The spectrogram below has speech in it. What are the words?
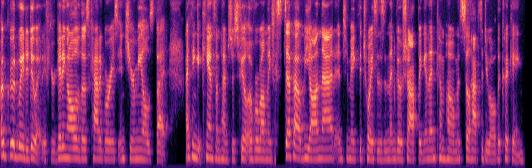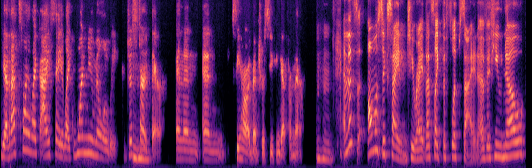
a good way to do it if you're getting all of those categories into your meals. But I think it can sometimes just feel overwhelming to step out beyond that and to make the choices and then go shopping and then come home and still have to do all the cooking. Yeah, that's why, like I say, like one new meal a week, just start mm-hmm. there and then and see how adventurous you can get from there. Mm-hmm. And that's almost exciting too, right? That's like the flip side of if you know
